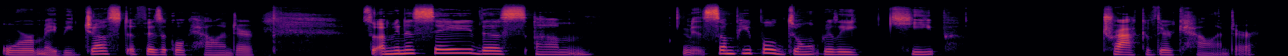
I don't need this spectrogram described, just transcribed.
or maybe just a physical calendar. So I'm going to say this um, some people don't really keep track of their calendar.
